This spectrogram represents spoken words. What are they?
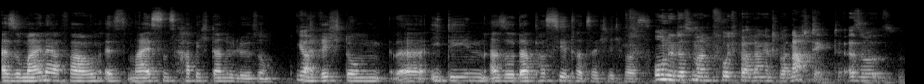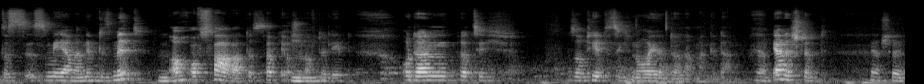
Also meine Erfahrung ist, meistens habe ich da eine Lösung, ja. eine Richtung, äh, Ideen, also da passiert tatsächlich was. Ohne dass man furchtbar lange drüber nachdenkt. Also das ist mehr, man nimmt es mit, mhm. auch aufs Fahrrad, das habe ich auch schon mhm. oft erlebt. Und dann plötzlich sortiert es sich neu und dann hat man Gedanken. Ja, ja das stimmt. Ja, schön.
